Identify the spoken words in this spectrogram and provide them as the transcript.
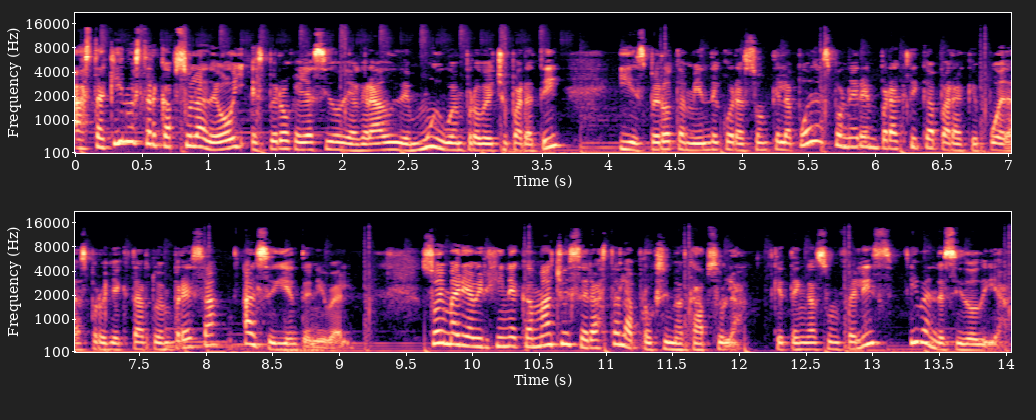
Hasta aquí nuestra cápsula de hoy, espero que haya sido de agrado y de muy buen provecho para ti y espero también de corazón que la puedas poner en práctica para que puedas proyectar tu empresa al siguiente nivel. Soy María Virginia Camacho y será hasta la próxima cápsula. Que tengas un feliz y bendecido día.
